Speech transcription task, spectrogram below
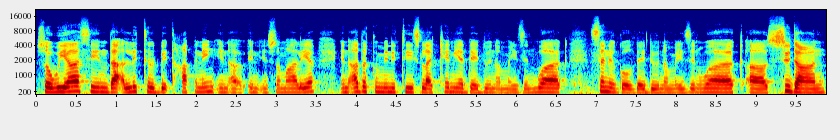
So we are seeing that a little bit happening in, uh, in, in Somalia. In other communities like Kenya, they're doing amazing work. Senegal, they're doing amazing work. Uh, Sudan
